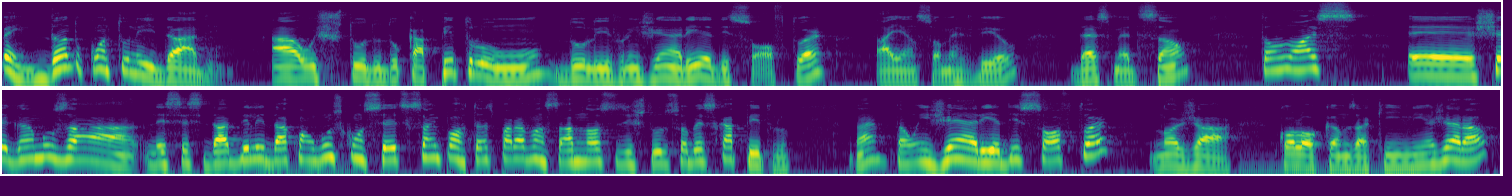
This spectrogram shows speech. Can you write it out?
Bem, dando continuidade ao estudo do capítulo 1 do livro Engenharia de Software, Ian Somerville, décima edição, então nós eh, chegamos à necessidade de lidar com alguns conceitos que são importantes para avançarmos nossos estudos sobre esse capítulo. Né? Então, engenharia de software, nós já colocamos aqui em linha geral,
